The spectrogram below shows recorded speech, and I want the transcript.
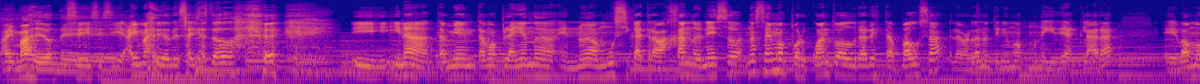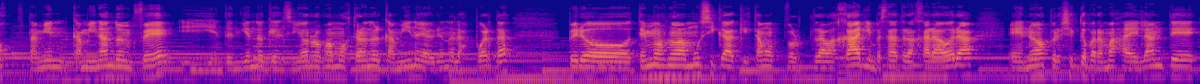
Hay más de donde... Sí, sí, sí, hay más de donde salió todo. y, y nada, también estamos planeando en nueva música, trabajando en eso. No sabemos por cuánto va a durar esta pausa, la verdad no tenemos una idea clara. Eh, vamos también caminando en fe y entendiendo que el Señor nos va mostrando el camino y abriendo las puertas. Pero tenemos nueva música que estamos por trabajar y empezar a trabajar ahora. Eh, nuevos proyectos para más adelante.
